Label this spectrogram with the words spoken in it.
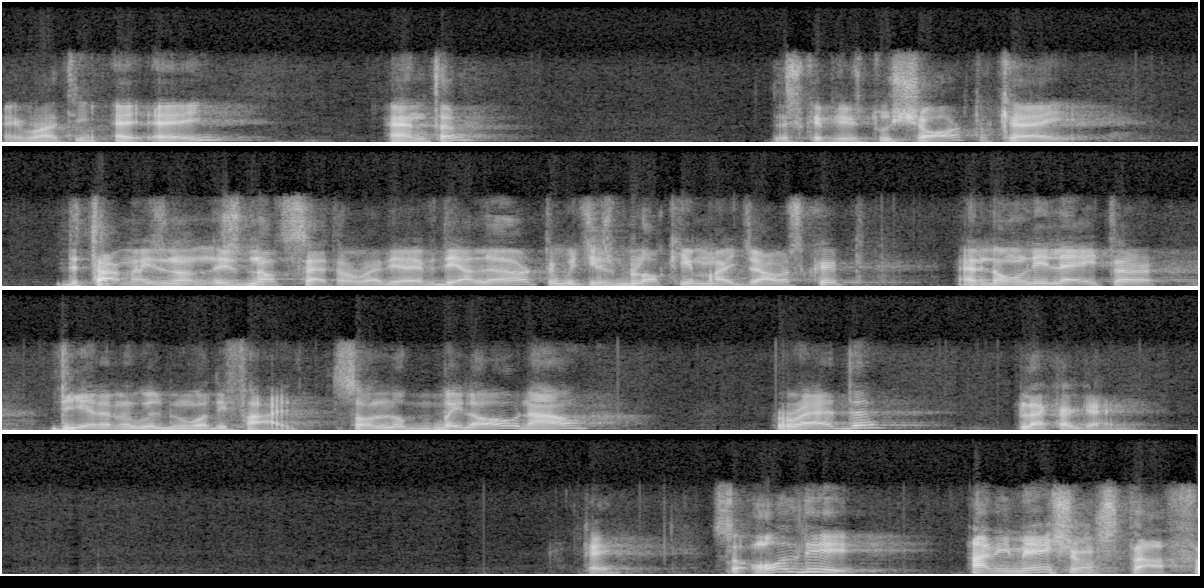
I'm writing AA, enter. The script is too short, okay. The timer is not, is not set already. I have the alert, which is blocking my JavaScript, and only later the element will be modified. So look below now, red, black again. Okay, so all the animation stuff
